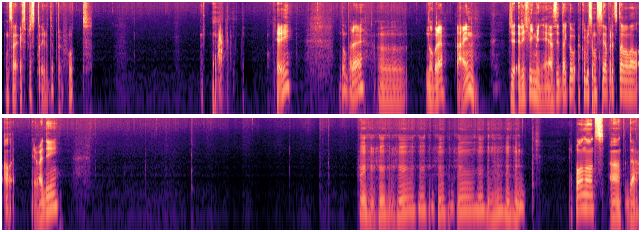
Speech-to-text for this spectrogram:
dokonca aj Express stojí v depe, furt. OK. Dobre. Uh, dobre, fajn. Že rýchlík mi nejazdí ako, ako by som si ja predstavoval, ale nevadí. Je polnoc a teda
